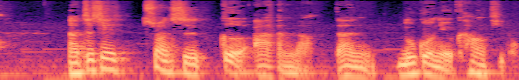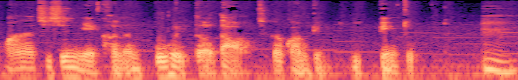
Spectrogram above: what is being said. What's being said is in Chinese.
那这些算是个案呢，但如果你有抗体的话呢，其实你也可能不会得到这个冠病病毒。嗯，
